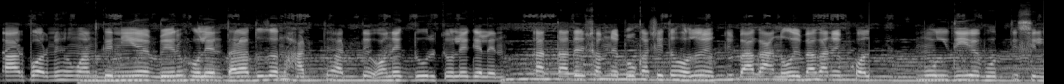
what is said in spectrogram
তারপর মেহমানকে নিয়ে বের হলেন। তারা দুজন হাঁটতে হাঁটতে অনেক দূর চলে গেলেন। আর তাদের সামনে প্রকাশিত হলো একটি বাগান। ওই বাগানে ফল মূল দিয়ে ভর্তি ছিল।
